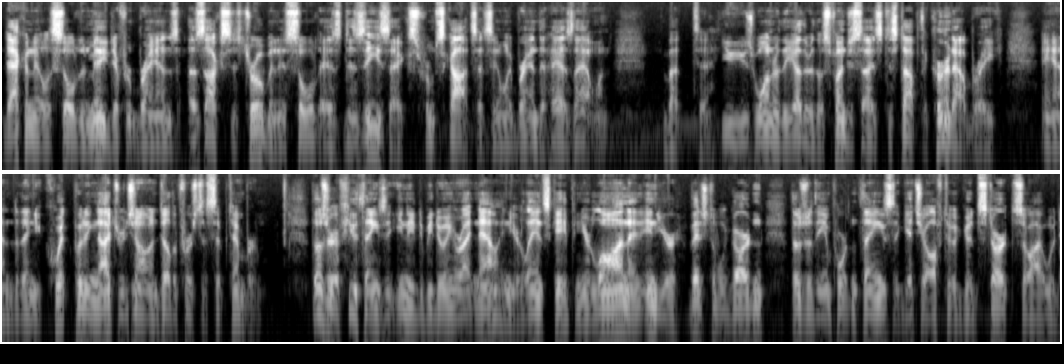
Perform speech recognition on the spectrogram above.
Daconil is sold in many different brands. Azoxystrobin is sold as Disease X from Scotts. That's the only brand that has that one. But uh, you use one or the other of those fungicides to stop the current outbreak, and then you quit putting nitrogen on until the 1st of September. Those are a few things that you need to be doing right now in your landscape, in your lawn, and in your vegetable garden. Those are the important things that get you off to a good start. So I would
